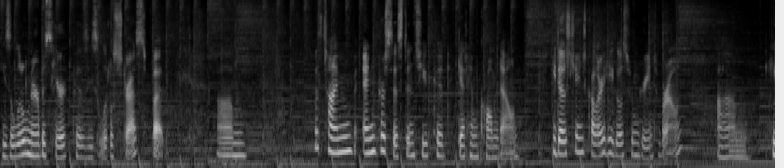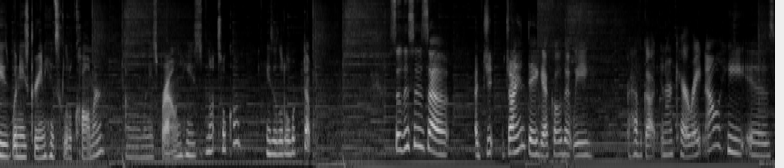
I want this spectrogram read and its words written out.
He's a little nervous here because he's a little stressed, but um, with time and persistence you could get him calmed down. He does change color. He goes from green to brown. Um, he, when he's green, he's a little calmer. Um, when he's brown, he's not so calm. He's a little worked up. So this is a, a giant day gecko that we have got in our care right now. He is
